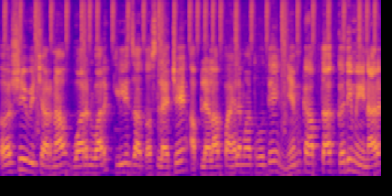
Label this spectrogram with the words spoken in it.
अशी विचारणा वारंवार केली जात असल्याचे आपल्याला पाहायला मत होते. नेमका हप्ता कधी मिळणार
